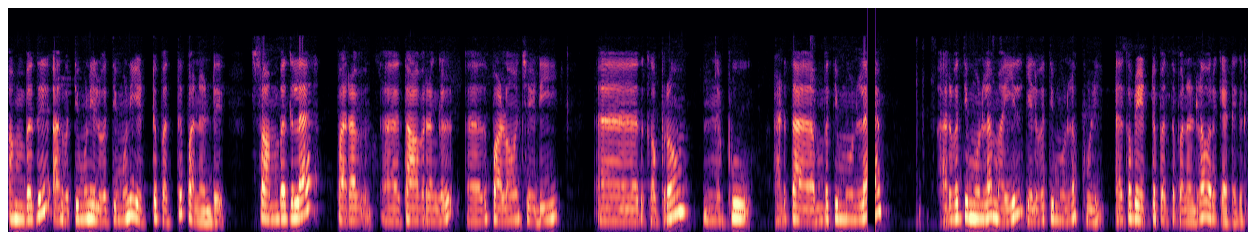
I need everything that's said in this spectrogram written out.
ஐம்பது அறுபத்தி மூணு எழுபத்தி மூணு எட்டு பத்து பன்னெண்டு. ஸோ ஐம்பதுல பற தாவரங்கள் அதாவது பழம் செடி அதுக்கப்புறம் பூ. அடுத்த ஐம்பத்தி மூணுல அறுபத்தி மூணுல மயில் எழுபத்தி மூணுல புலி. அதுக்கப்புறம் எட்டு பத்து பன்னெண்டுல ஒரு கேட்டகரி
